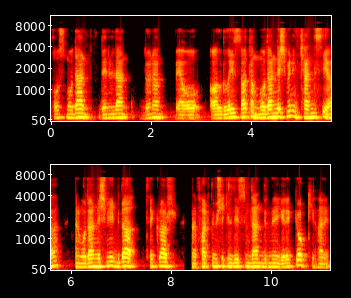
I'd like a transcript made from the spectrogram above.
Postmodern denilen dönem veya o algılayış zaten modernleşmenin kendisi ya. Hani modernleşmeyi bir daha tekrar hani farklı bir şekilde isimlendirmeye gerek yok ki. Hani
